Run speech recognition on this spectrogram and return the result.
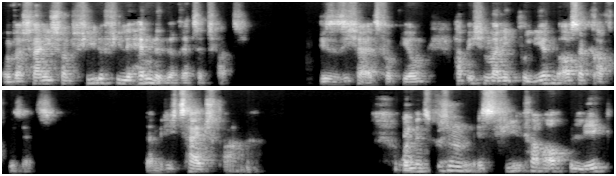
und wahrscheinlich schon viele, viele Hände gerettet hat, diese Sicherheitsvorkehrung, habe ich manipuliert und außer Kraft gesetzt, damit ich Zeit spare. Und inzwischen ist vielfach auch belegt,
